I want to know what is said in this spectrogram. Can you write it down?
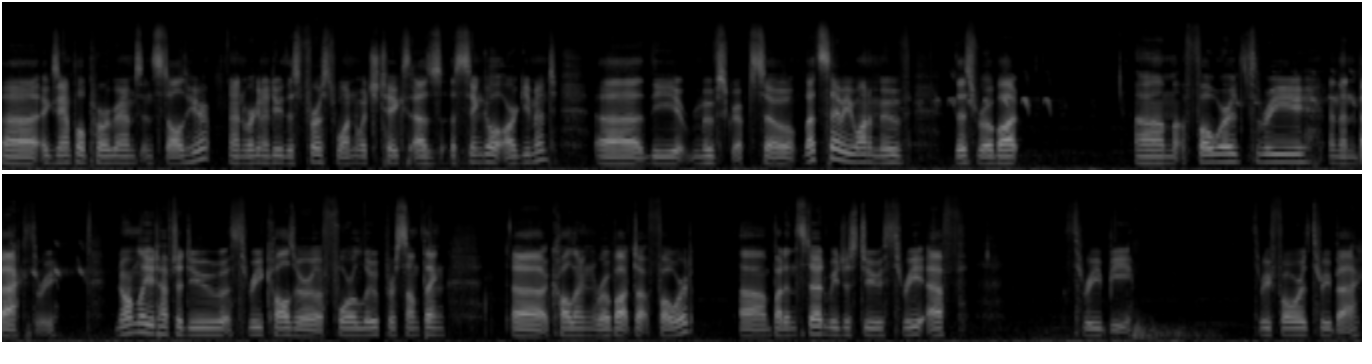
uh, example programs installed here, and we're going to do this first one, which takes as a single argument uh, the move script. So let's say we want to move this robot um, forward three and then back three. Normally you'd have to do three calls or a for loop or something uh, calling robot.forward, uh, but instead we just do 3f, 3b. 3 forward, 3 back.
